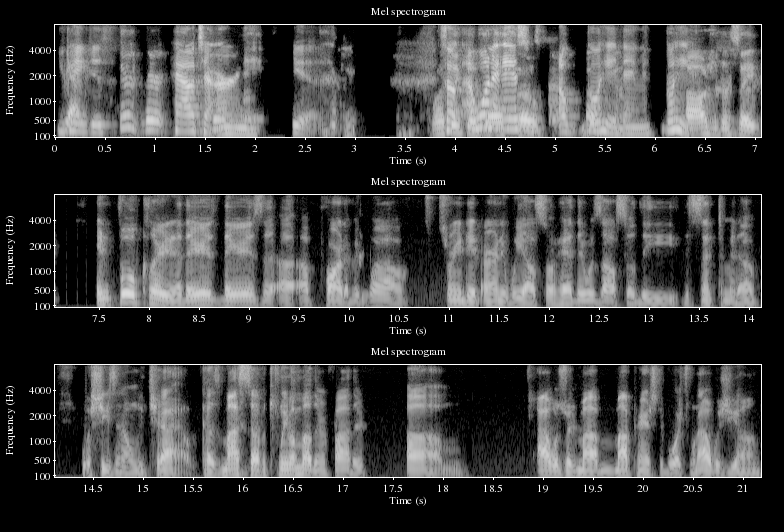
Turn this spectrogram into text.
you Yeah. can't just they're, they're, How to earn it. yeah Well, so think I want to ask. also- Oh, go oh. ahead, Damon. Go ahead. I was just gonna say, in full clarity, now there is there is a, a a part of it. While Serena did earn it, we also had there was also the the sentiment of well, she's an only child. Because myself, between my mother and father, um, I was my my parents divorced when I was young,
